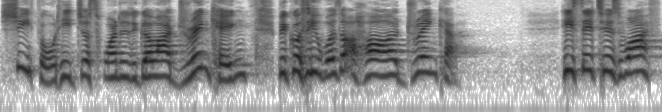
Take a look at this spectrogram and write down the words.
She thought he just wanted to go out drinking because he was a hard drinker. He said to his wife,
